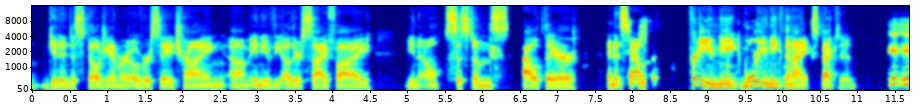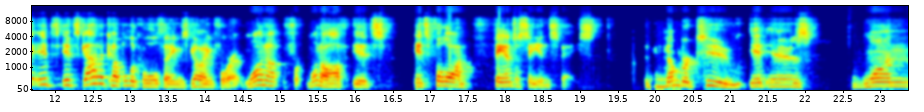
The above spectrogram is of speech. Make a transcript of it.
to get into Spelljammer over say trying um, any of the other sci-fi you know systems out there? And it sounds pretty unique, more unique than I expected. It, it, it's it's got a couple of cool things going for it. One uh, up, one off. It's it's full on fantasy in space. Number two, it is one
